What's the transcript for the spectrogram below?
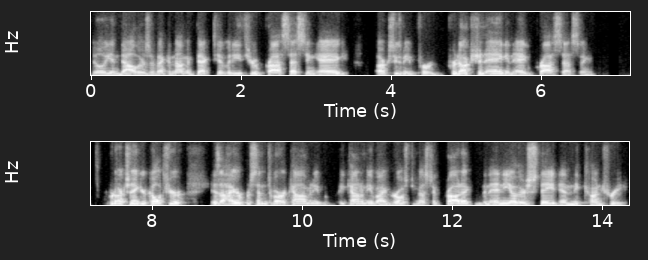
billion of economic activity through processing ag, or excuse me, for production ag and ag processing. Production agriculture is a higher percentage of our economy, economy by gross domestic product than any other state in the country.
